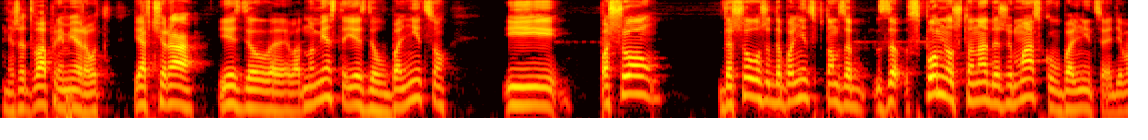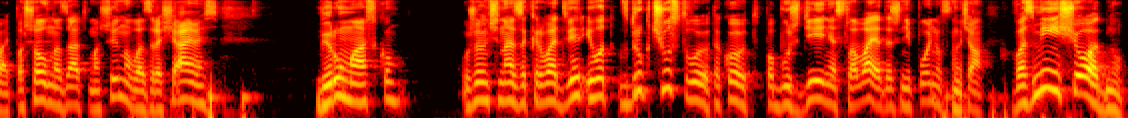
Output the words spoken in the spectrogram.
Даже два примера. Вот я вчера ездил э, в одно место, ездил в больницу и пошел Дошел уже до больницы, потом за, за, вспомнил, что надо же маску в больнице одевать. Пошел назад в машину, возвращаюсь, беру маску, уже начинаю закрывать дверь. И вот вдруг чувствую такое вот побуждение, слова, я даже не понял сначала. Возьми еще одну.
